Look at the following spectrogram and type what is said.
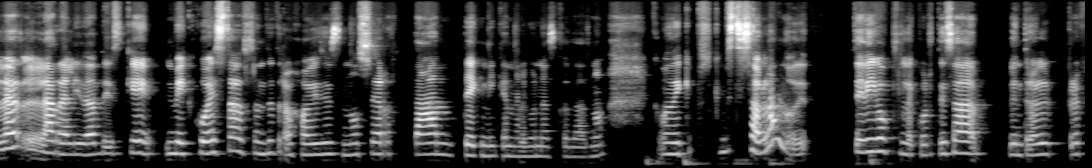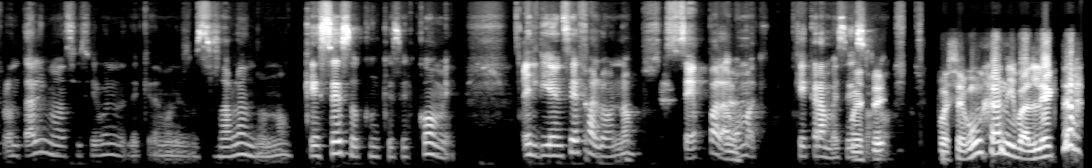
la, realidad es que me cuesta bastante trabajo a veces no ser tan técnica en algunas cosas, ¿no? Como de que, pues, ¿qué me estás hablando? Te digo, pues la corteza ventral prefrontal y me vas a decir, bueno, ¿de qué demonios estás hablando, no? ¿Qué es eso con qué se come? El diencéfalo, ¿no? Pues sepa la goma, ¿qué crama es pues, eso? Pues según Hannibal Lecter,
